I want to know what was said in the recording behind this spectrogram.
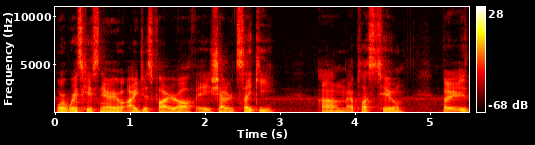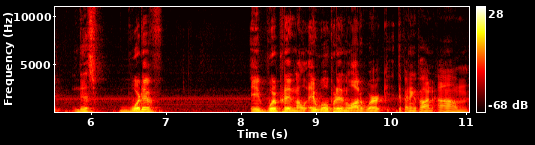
or worst case scenario I just fire off a Shattered Psyche um, at plus two. But it, this would have it would put in a, it will put in a lot of work depending upon um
